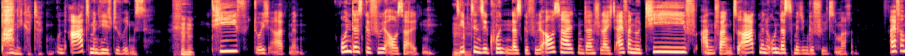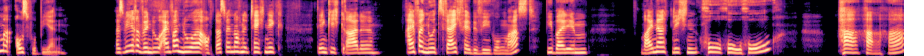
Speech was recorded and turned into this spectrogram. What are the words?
Panikattacken. Und Atmen hilft übrigens. Tief durchatmen. Und das Gefühl aushalten. 17 mhm. Sekunden das Gefühl aushalten und dann vielleicht einfach nur tief anfangen zu atmen und das mit dem Gefühl zu machen. Einfach mal ausprobieren. Was wäre, wenn du einfach nur, auch das wäre noch eine Technik, denke ich gerade, einfach nur Zwerchfellbewegungen machst, wie bei dem weihnachtlichen Ho, Ho, Ho, Ha, Ha, Ha,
